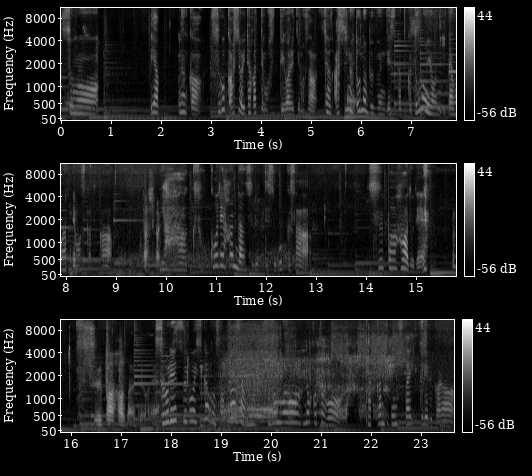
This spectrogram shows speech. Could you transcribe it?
そのいやなんかすごく足を痛がってますって言われてもさじゃあ足のどの部分ですかとかどのように痛がってますかとか。確かに。いやーそこで判断するってすごくさスーパーハードでスーパーハードだねそれはね。それすごい。しかもさお母さんも子供のことを客観的に伝えてくれるから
